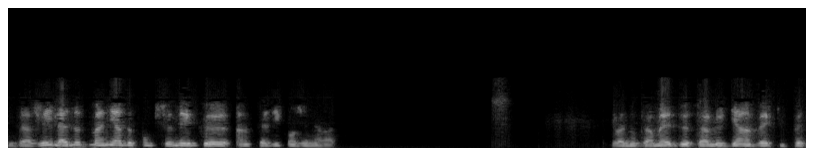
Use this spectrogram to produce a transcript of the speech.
Le berger, il a une autre manière de fonctionner qu'un sadique en général. Ça va nous permettre de faire le lien avec Yupet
